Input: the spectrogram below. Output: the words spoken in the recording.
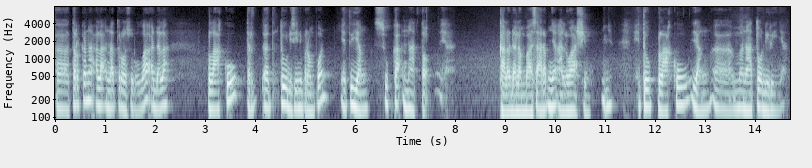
uh, terkena laknat Rasulullah adalah pelaku ter, uh, tentu di sini perempuan yaitu yang suka nato. Ya. Kalau dalam bahasa Arabnya al-washim. Ya. Itu pelaku yang uh, menato dirinya.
